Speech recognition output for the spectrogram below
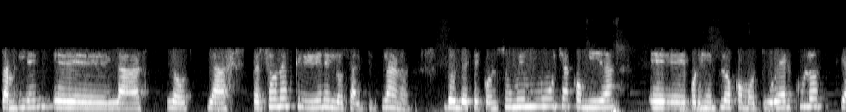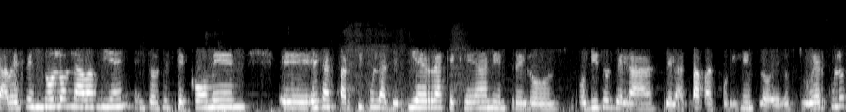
También eh, las, los, las personas que viven en los altiplanos, donde se consume mucha comida eh, por ejemplo, como tubérculos que a veces no los lavan bien, entonces se comen eh, esas partículas de tierra que quedan entre los hoyitos de las, de las papas, por ejemplo, de los tubérculos,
